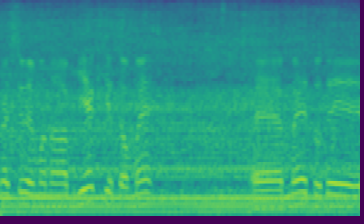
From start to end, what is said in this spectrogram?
працюємо на об'єкті, то ми, е, ми туди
